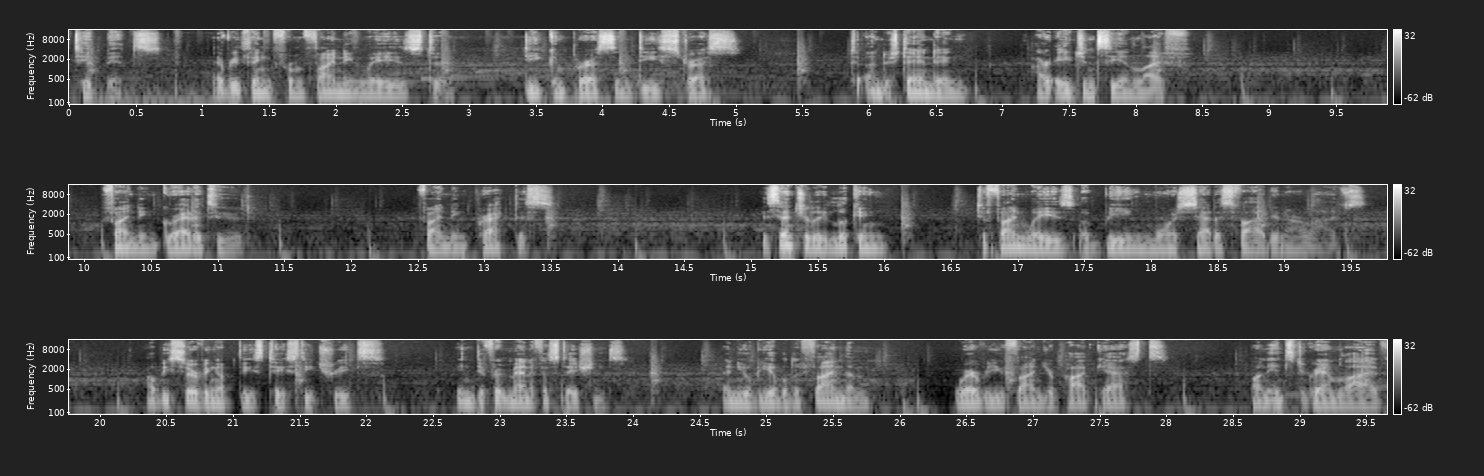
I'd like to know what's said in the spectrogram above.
tidbits. Everything from finding ways to decompress and de stress to understanding our agency in life, finding gratitude, finding practice, essentially looking to find ways of being more satisfied in our lives. I'll be serving up these tasty treats in different manifestations, and you'll be able to find them wherever you find your podcasts on Instagram Live,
